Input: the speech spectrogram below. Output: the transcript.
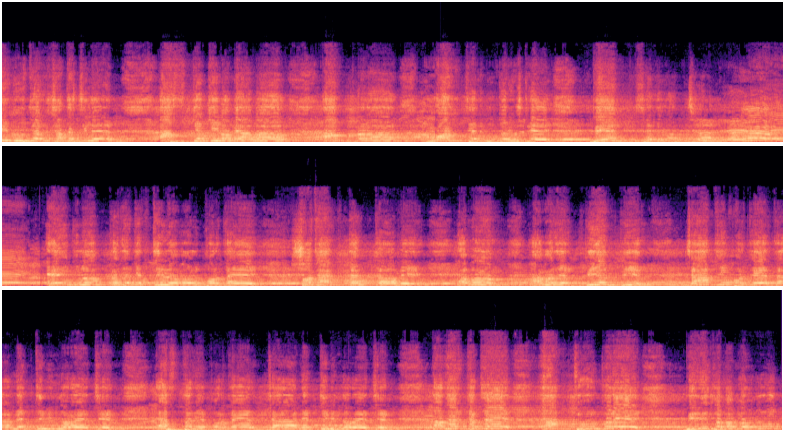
ইনুজের সাথে ছিলেন। আজকে কীভাবে আবার আপনারা মঞ্চের ভিতরে উঠে বিএনপি সেতে পারছেন এই এগুলো আপনাদেরকে তৃণমূল পর্যায়ে সজাগ থাকতে হবে এবং আমাদের বিএনপির জাতীয় পর্যায়ের যারা নেতৃবৃন্দ রয়েছেন, স্থানীয় পর্যায়ের যারা নেতৃবৃন্দ রয়েছেন, তাদের কাছে হাত জোর করে বিনীতভাবে অনুরোধ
